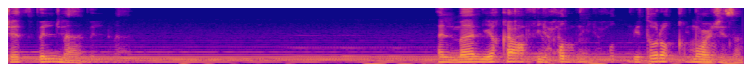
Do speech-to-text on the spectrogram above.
جذب المال. المال يقع في حضني بطرق معجزة.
